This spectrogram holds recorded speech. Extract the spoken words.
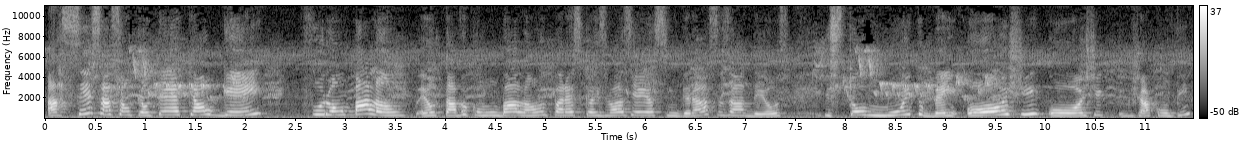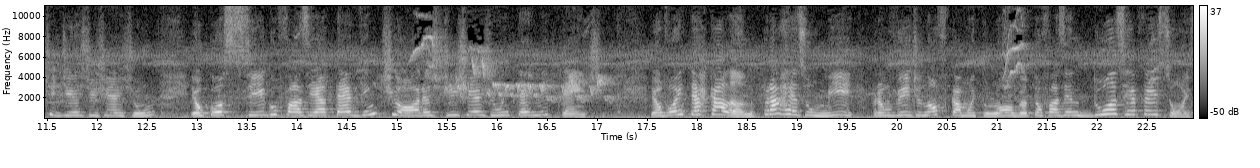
A sensação que eu tenho é que alguém furou um balão. Eu tava como um balão e parece que eu esvaziei assim, graças a Deus. Estou muito bem. Hoje, hoje, já com 20 dias de jejum, eu consigo fazer até 20 horas de jejum intermitente. Eu vou intercalando. Para resumir, para o vídeo não ficar muito longo, eu estou fazendo duas refeições.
